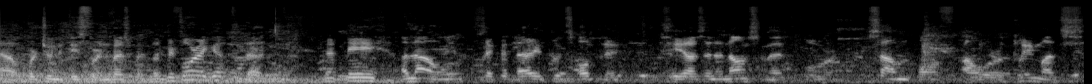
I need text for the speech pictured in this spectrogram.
opportunities for investment. But before I get to that, let me allow Secretary Tuts Ople. She has an announcement for some of our claimants.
